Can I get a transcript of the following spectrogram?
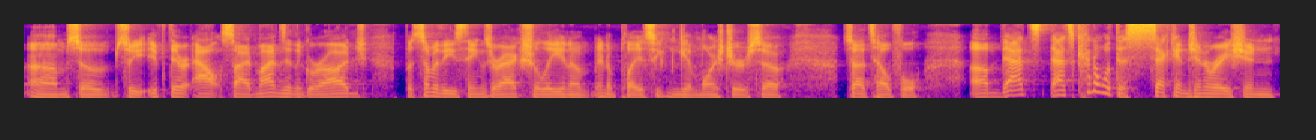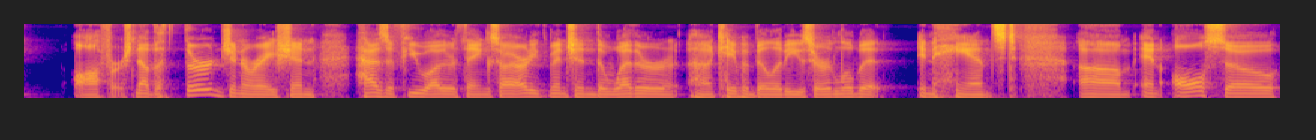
Um, so so if they're outside, mine's in the garage, but some of these things are actually in a in a place you can get moisture. So so that's helpful. Um, that's that's kind of what the second generation offers. Now the third generation has a few other things. So I already mentioned the weather uh, capabilities are a little bit enhanced, um, and also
